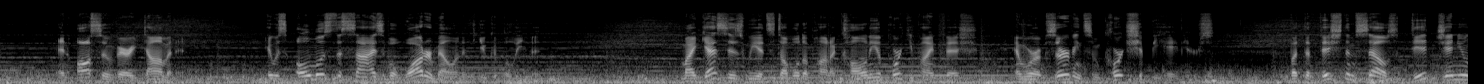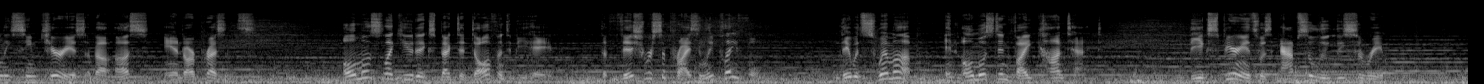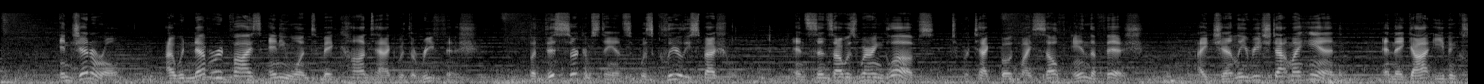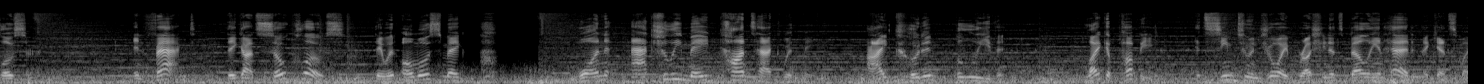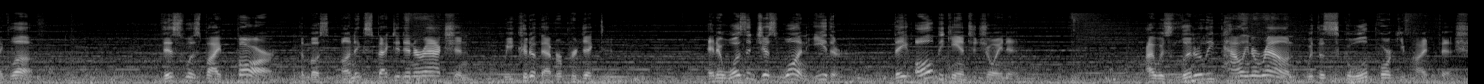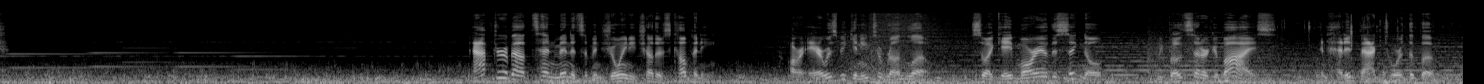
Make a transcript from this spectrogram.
and also very dominant. It was almost the size of a watermelon, if you could believe it. My guess is we had stumbled upon a colony of porcupine fish and were observing some courtship behaviors. But the fish themselves did genuinely seem curious about us and our presence. Almost like you'd expect a dolphin to behave, the fish were surprisingly playful. They would swim up and almost invite contact. The experience was absolutely surreal. In general, I would never advise anyone to make contact with a reef fish, but this circumstance was clearly special, and since I was wearing gloves to protect both myself and the fish, I gently reached out my hand and they got even closer. In fact, they got so close, they would almost make one actually made contact with me. I couldn't believe it. Like a puppy, it seemed to enjoy brushing its belly and head against my glove. This was by far the most unexpected interaction we could have ever predicted. And it wasn't just one either. They all began to join in. I was literally palling around with a school of porcupine fish. After about 10 minutes of enjoying each other's company, our air was beginning to run low, so I gave Mario the signal, we both said our goodbyes, and headed back toward the boat.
